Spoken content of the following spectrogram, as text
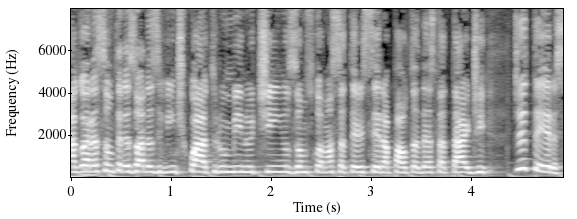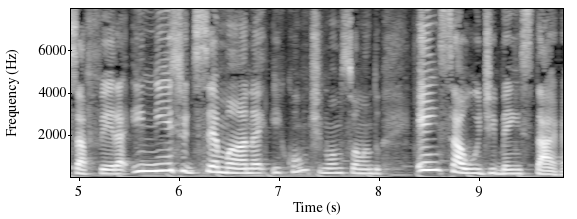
Agora são 3 horas e 24 minutinhos. Vamos com a nossa terceira pauta desta tarde de terça-feira, início de semana. E continuamos falando em saúde e bem-estar.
